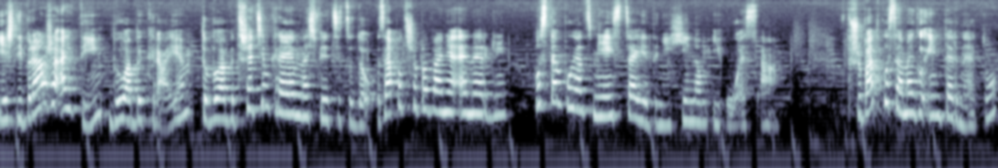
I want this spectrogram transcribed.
Jeśli branża IT byłaby krajem, to byłaby trzecim krajem na świecie co do zapotrzebowania energii, ustępując miejsca jedynie Chinom i USA. W przypadku samego internetu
